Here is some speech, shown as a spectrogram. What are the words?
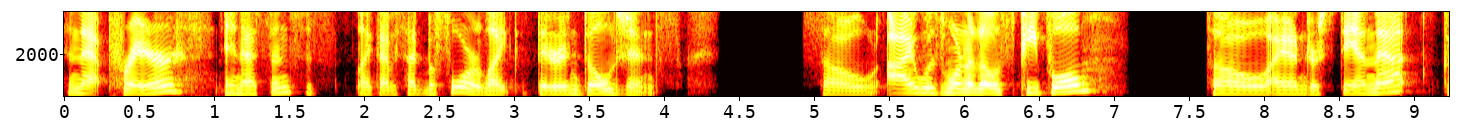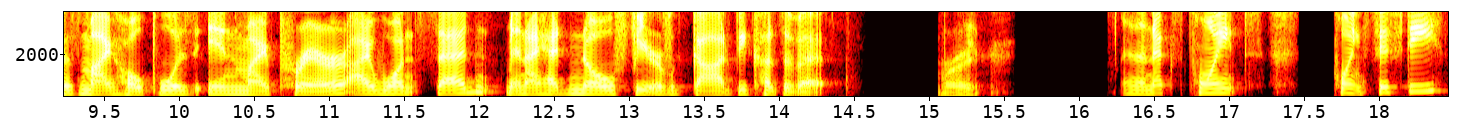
And that prayer, in essence, is like I've said before, like their indulgence. So I was one of those people. So I understand that because my hope was in my prayer, I once said, and I had no fear of God because of it. Right. And the next point, point 50,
